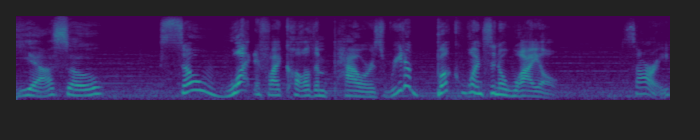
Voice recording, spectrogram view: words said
Yeah, so? So what if I call them powers? Read a book once in a while. Sorry.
